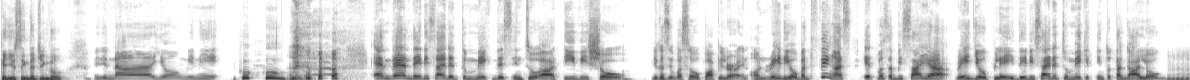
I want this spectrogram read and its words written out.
Can you sing the jingle? Milyonaryong Mini. Woo-hoo. And then they decided to make this into a TV show because it was so popular in, on radio. But the thing is, it was a Bisaya radio play. They decided to make it into Tagalog. Mm.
